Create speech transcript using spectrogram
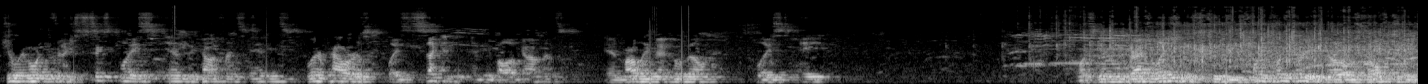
Julia Morton finished sixth place in the conference standings. Blair Powers placed second in the Apollo Conference, and Marley Van Hoven placed eighth. Once again, congratulations to the 2023 girls golf team.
